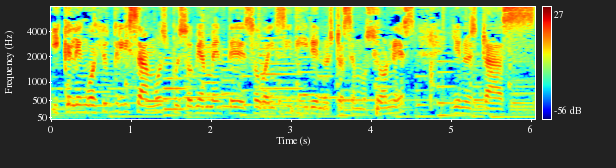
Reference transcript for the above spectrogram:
y qué lenguaje utilizamos, pues obviamente eso va a incidir en nuestras emociones y en nuestras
